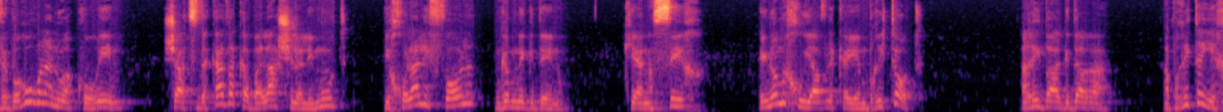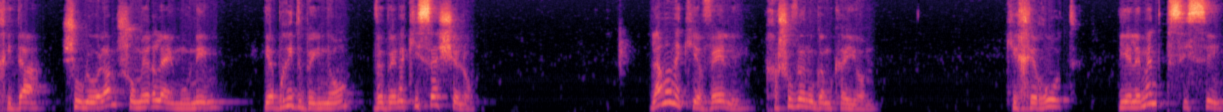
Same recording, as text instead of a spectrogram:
וברור לנו הקוראים שההצדקה והקבלה של אלימות יכולה לפעול גם נגדנו, כי הנסיך אינו מחויב לקיים בריתות. הרי בהגדרה, הברית היחידה שהוא לעולם שומר לאמונים, היא הברית בינו ובין הכיסא שלו. למה מקיאוולי חשוב לנו גם כיום? כי חירות היא אלמנט בסיסי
